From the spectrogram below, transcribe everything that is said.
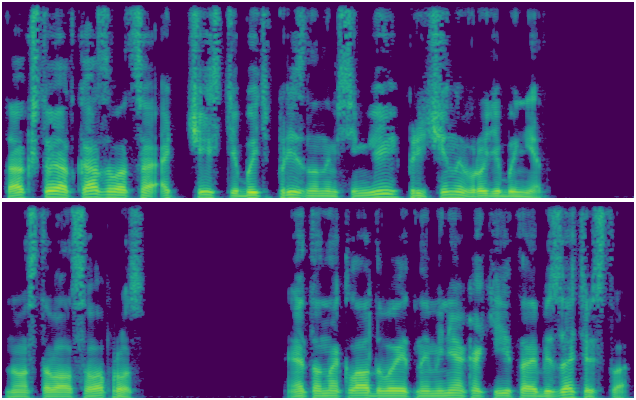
Так что и отказываться от чести быть признанным семьей причины вроде бы нет. Но оставался вопрос. Это накладывает на меня какие-то обязательства?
